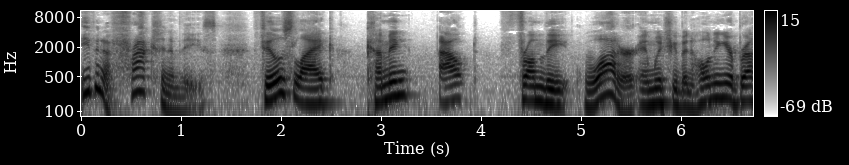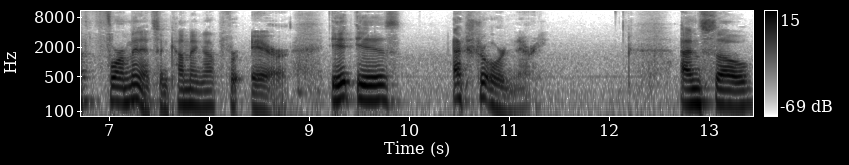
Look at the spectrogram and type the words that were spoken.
even a fraction of these feels like coming out from the water in which you've been holding your breath for minutes and coming up for air. It is extraordinary. And so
